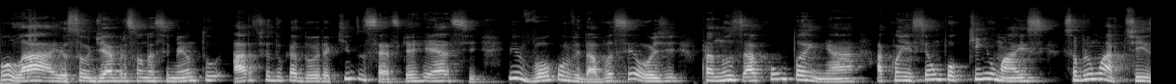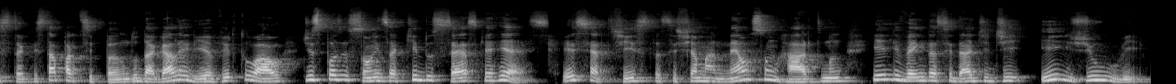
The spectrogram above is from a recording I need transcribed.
Olá, eu sou Jefferson Nascimento, arte educador aqui do Sesc RS e vou convidar você hoje para nos acompanhar a conhecer um pouquinho mais sobre um artista que está participando da galeria virtual de exposições aqui do Sesc RS. Esse artista se chama Nelson Hartmann e ele vem da cidade de Ijuí.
